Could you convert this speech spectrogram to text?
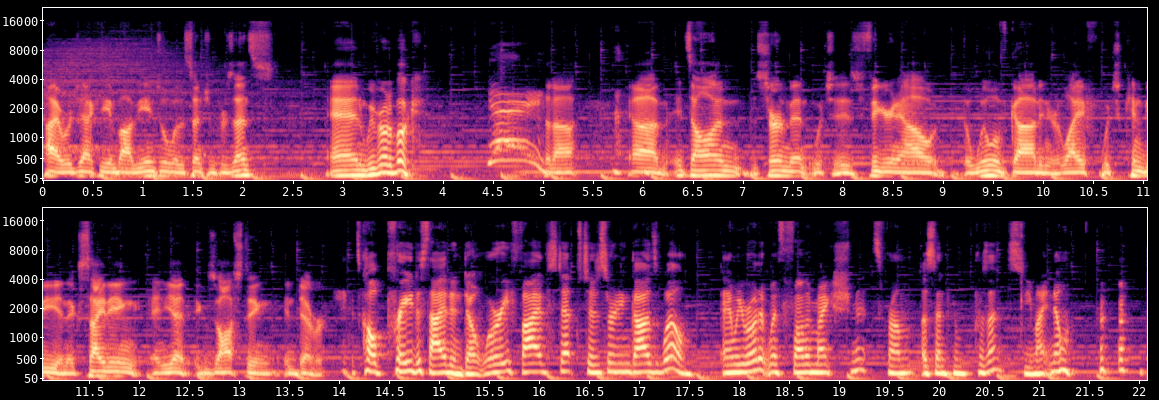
Hi, we're Jackie and Bobby Angel with Ascension Presents, and we wrote a book. Yay! Ta-da. Um, it's on discernment, which is figuring out the will of God in your life, which can be an exciting and yet exhausting endeavor. It's called Pray, Decide, and Don't Worry Five Steps to Discerning God's Will. And we wrote it with Father Mike Schmitz from Ascension Presents. You might know him.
